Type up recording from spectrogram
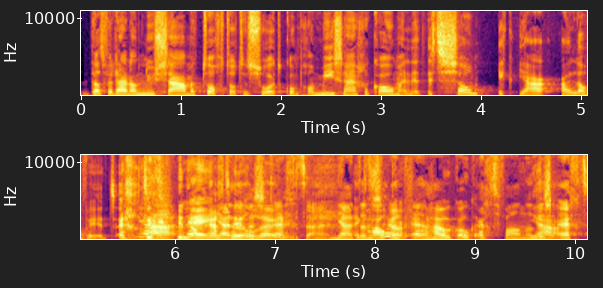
dat we daar dan nu samen toch tot een soort compromis zijn gekomen. En het het is zo, ik, ja, I love it. Echt, Ja, ik nee, echt ja, heel dat is leuk. echt. eh, ja, Ik dat hou is, er- daarvan. hou ik ook echt van. Dat is Ja. echt.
